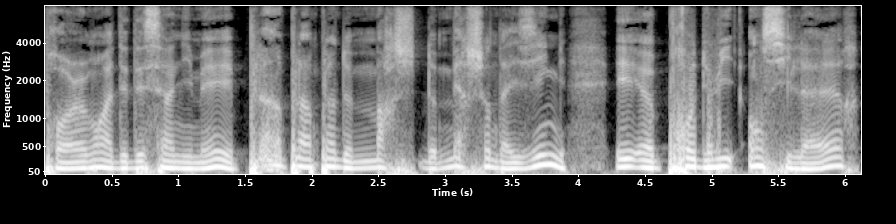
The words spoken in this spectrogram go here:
probablement à des dessins animés et plein, plein, plein de, marche, de merchandising et produits ancillaires.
